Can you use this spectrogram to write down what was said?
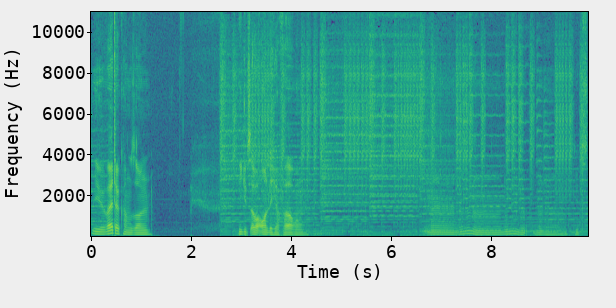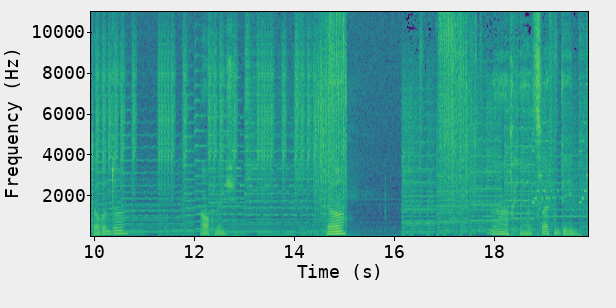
wie wir weiterkommen sollen. Hier gibt es aber ordentlich Erfahrung. Geht's da runter? Auch nicht. Da. Ach ja, zwei von denen.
